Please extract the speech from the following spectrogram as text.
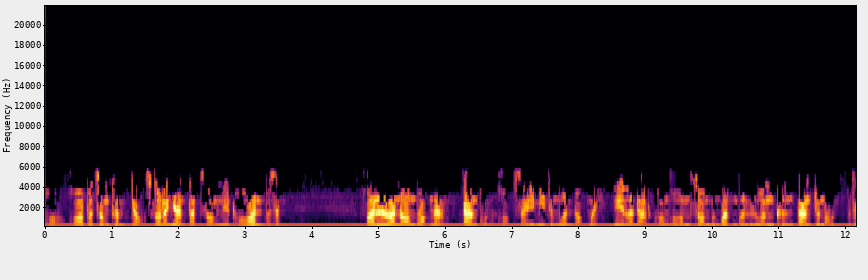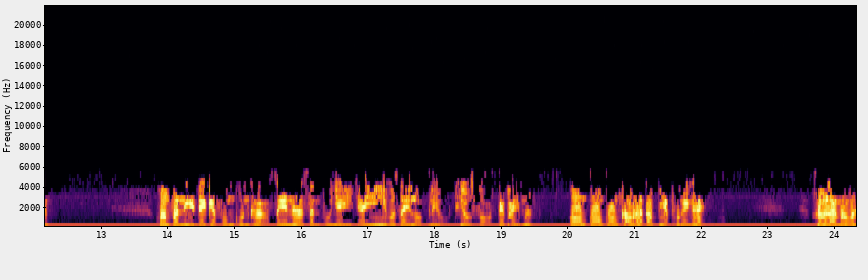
พอขอประส่งทำเจ้าสรญานตัดซองเนื้อทอนประสันฝันว่าน้องบวกน้ำกลางขุนขอกใสมีทั้งมวลดอกใหม่ เดรดาษของหอมซ่อมเบื้องว่างเบื้องล้วงเคิงตางจนขุนประสัน ความฝันนี้ได้แก่ฟงคุณขาเสนาสั่นผู้ใหญ่ใจบ่ใสหลอบเหลี่ยวเที่ยวสอดแต่ไผ่เมืองโกงโกงโกงเขารัดเอาเปรียบพูดง่ายๆควาเวลามาว่า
